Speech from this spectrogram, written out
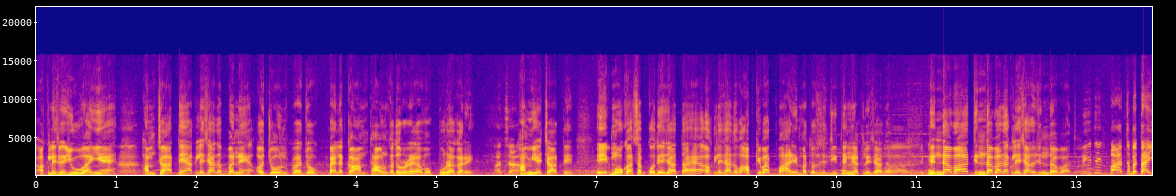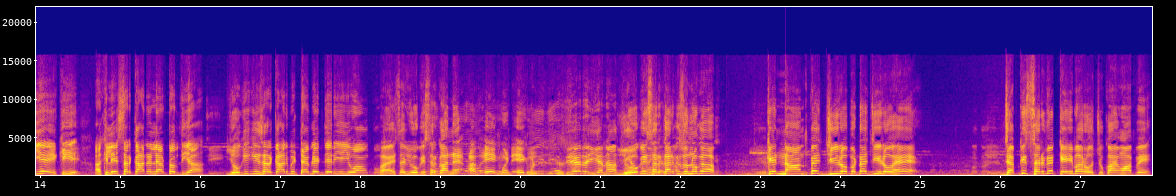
अखिलेश भी युवा ही हैं। हाँ। हम चाहते हैं अखिलेश यादव बने और जो उन पर जो पहले काम था उनका ज़रूर रहेगा वो पूरा करें। अच्छा। हम ये चाहते हैं। एक मौका सबको दिया जाता है अखिलेश यादव को। आपके बाद भारी मतों से जीतेंगे अखिलेश यादव। जिंदाबाद जिंदाबाद अखिलेश यादव जिंदाबाद। नहीं तो एक बात बताइए कि अखिलेश सरकार ने लैपटॉप दिया। योगी की सरकार भी टैबलेट दे रही है युवाओं को। भाई साहब योगी सरकार ने अब एक मिनट एक मिनट। दे रही है ना। योगी सरकार की सुनोगे आप? के नाम पे ज़ीरो बटा ज़ीरो है। जबकि सर्वे कई बार हो चुका है वहाँ पे।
